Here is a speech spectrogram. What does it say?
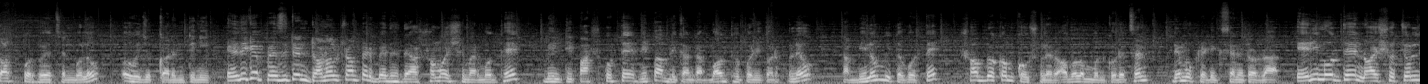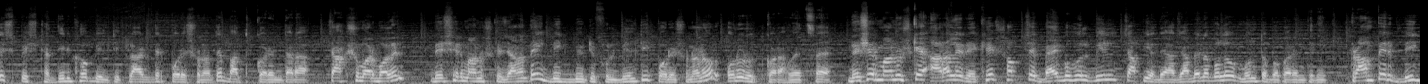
তৎপর হয়েছেন বলেও অভিযোগ করেন তিনি। এদিকে প্রেসিডেন্ট ডোনাল্ড ট্রাম্পের বেঁধে দেওয়া সময়সীমার মধ্যে বিলটি পাশ করতে রিপাবলিকানরা বদ্ধপরিকর হলেও তা বিলম্বিত করতে সব রকম কৌশলের অবলম্বন করেছেন ডেমোক্রেটিক সেনেটররা। এরই মধ্যে নয়শো চল্লিশ পৃষ্ঠা দীর্ঘ বিলটি ক্লার্কদের পড়ে শোনাতে বাধ্য করেন তারা। চাকসুমার বলেন, দেশের মানুষকে জানাতেই বিগ বিউটিফুল বিলটি পড়ে শোনানোর অনুরোধ করা হয়েছে। দেশের মানুষকে আড়ালে রেখে সবচেয়ে ব্যয়বহুল বিল চাপিয়ে দেওয়া যাবে না বলেও মন্তব্য করেন তিনি। ট্রাম্পের বিগ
